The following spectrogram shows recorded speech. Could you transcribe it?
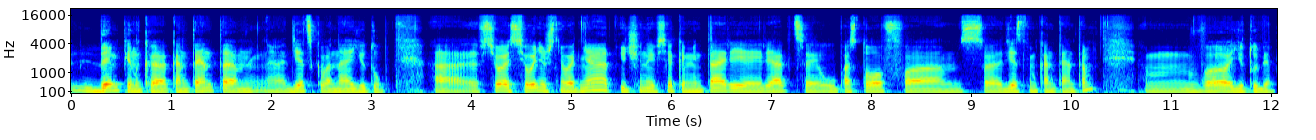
демпинг э, контента э, детского на YouTube. А, все, с сегодняшнего дня отключены все комментарии, реакции у постов а, с детским контентом в YouTube.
